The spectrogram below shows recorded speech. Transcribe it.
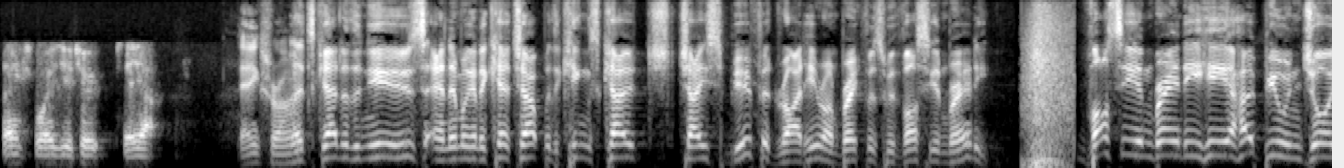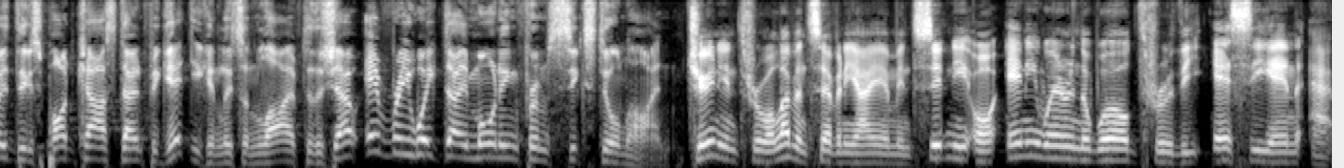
Thanks, boys. You too. See ya. Thanks, Ryan. Let's go to the news, and then we're going to catch up with the Kings coach, Chase Buford, right here on Breakfast with Vossi and Brandy. Vossi and Brandy here. Hope you enjoyed this podcast. Don't forget, you can listen live to the show every weekday morning from 6 till 9. Tune in through 11.70am in Sydney or anywhere in the world through the SEN app.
